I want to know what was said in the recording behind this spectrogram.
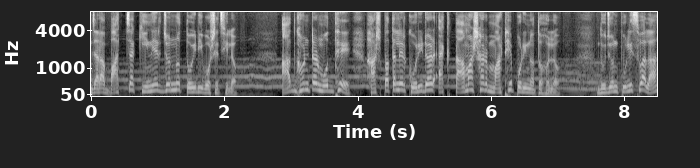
যারা বাচ্চা কিনের জন্য তৈরি বসেছিল। আধ ঘণ্টার মধ্যে হাসপাতালের করিডর এক তামাশার মাঠে পরিণত হলো। দুজন পুলিশওয়ালা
